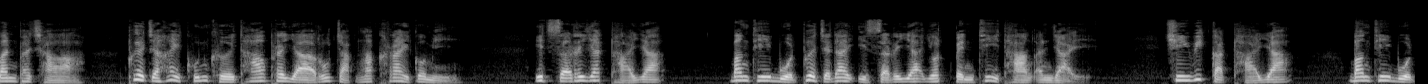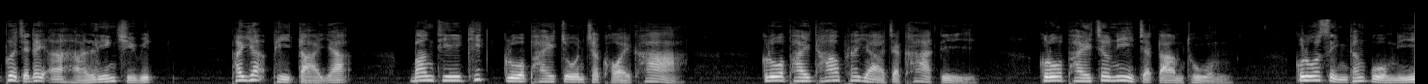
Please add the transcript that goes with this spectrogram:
บรรพชา เพื่อจะให้คุ้นเคยเท้าพระยารู้จักมักใคร่ก็มี อิสริยถายะ บางทีบวชเพื่อจะได้อิสริยยศเป็นที่ทางอันใหญ่ ชีวิกัตถายะ บางทีบวชเพื่อจะได้อาหารเลี้ยงชีวิตพยะพีตายะ บางทีคิดกลัวภัยโจรจะคอยฆ่า กลัวภัยเท้าพระยาจะฆ่าตี กลัวภัยเจ้าหนี้จะตามทวง กลัวสิ่งทั้งปวงนี้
